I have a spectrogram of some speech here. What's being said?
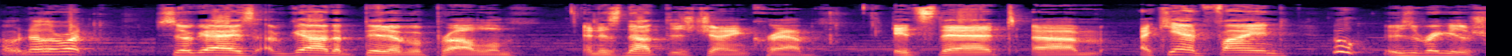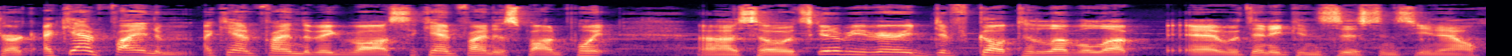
Oh, another one. So guys, I've got a bit of a problem, and it's not this giant crab. It's that um, I can't find. Oh, there's a regular shark. I can't find him. I can't find the big boss. I can't find his spawn point. Uh, so it's going to be very difficult to level up uh, with any consistency now.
